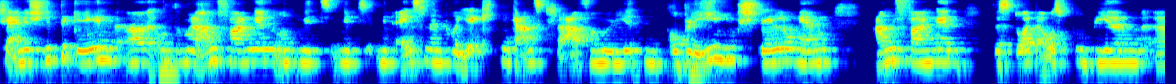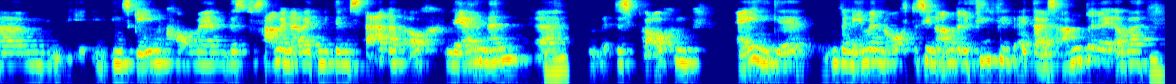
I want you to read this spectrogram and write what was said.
kleine Schritte gehen äh, und mal anfangen und mit, mit, mit einzelnen Projekten ganz klar formulierten Problemstellungen anfangen, das dort ausprobieren, ähm, ins Gehen kommen, das Zusammenarbeiten mit dem Startup auch lernen. Mhm. das brauchen einige Unternehmen noch, das sind andere viel, viel weiter als andere, aber mhm.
